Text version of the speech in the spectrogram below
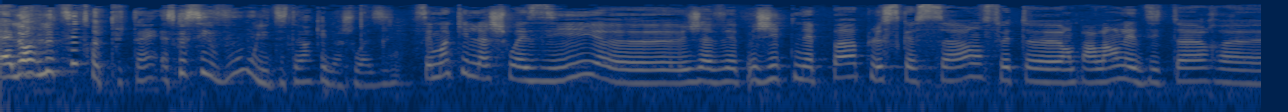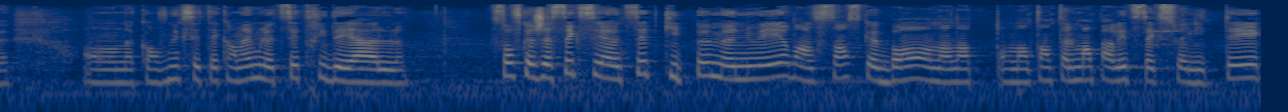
Alors, le titre Putain, est-ce que c'est vous ou l'éditeur qui l'a choisi? C'est moi qui l'ai choisi. j'avais, j'y tenais pas plus que ça. Ensuite, en parlant l'éditeur, on a convenu que c'était quand même le titre idéal. Sauf que je sais que c'est un titre qui peut me nuire dans le sens que, bon, on, entend tellement parler de sexualité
